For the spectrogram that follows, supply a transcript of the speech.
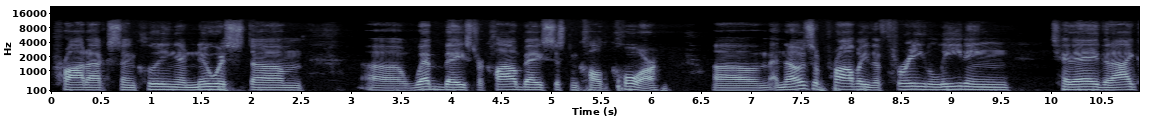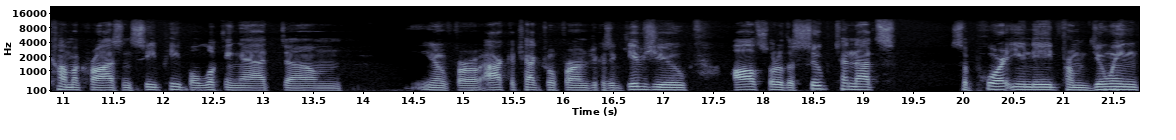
products, including their newest um, uh, web based or cloud based system called Core. Um, and those are probably the three leading today that I come across and see people looking at, um, you know, for architectural firms because it gives you all sort of the soup to nuts support you need from doing,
